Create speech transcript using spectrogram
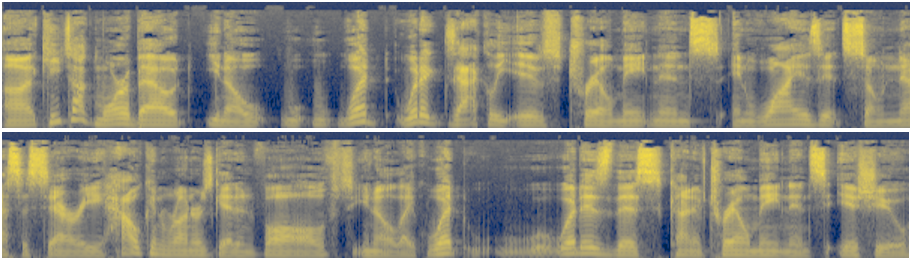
Uh, can you talk more about, you know, what what exactly is trail maintenance and why is it so necessary? How can runners get involved? You know, like what what is this kind of trail maintenance issue?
